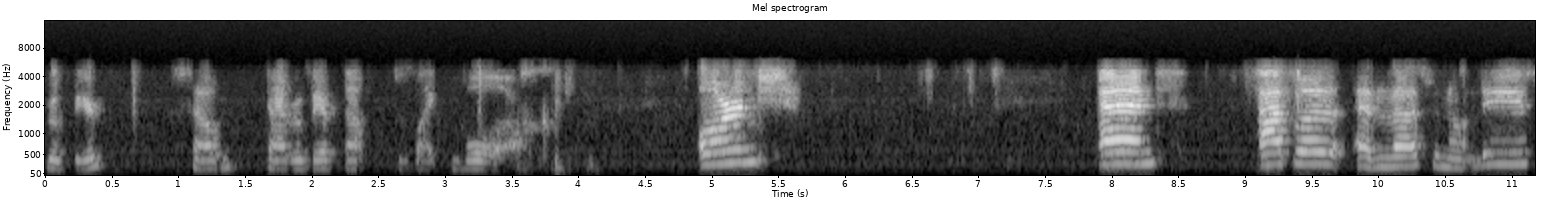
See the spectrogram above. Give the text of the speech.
root beer. So, Diet root beer, that was like, whoa. Orange. And apple, and last but not least,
